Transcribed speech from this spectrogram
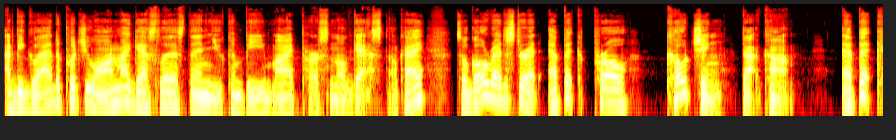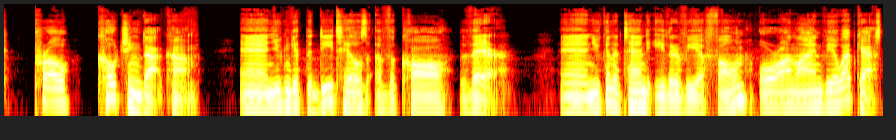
I'd be glad to put you on my guest list, then you can be my personal guest, okay? So go register at epicprocoaching.com. Epicprocoaching.com. And you can get the details of the call there. And you can attend either via phone or online via webcast.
